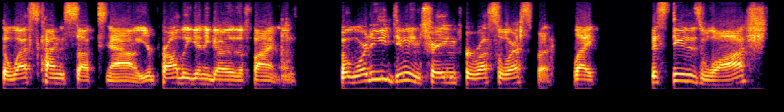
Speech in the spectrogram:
the West kind of sucks now. You're probably going to go to the finals. But what are you doing trading for Russell Westbrook? Like this dude is washed.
